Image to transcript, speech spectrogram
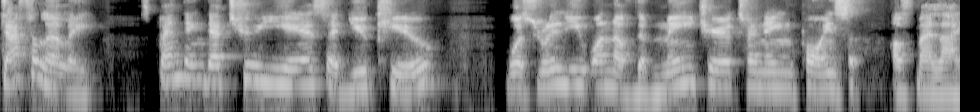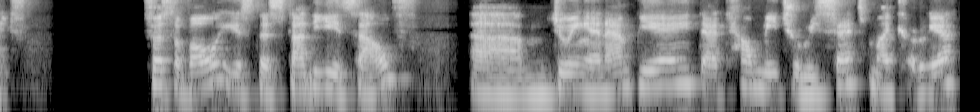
Definitely. Spending that two years at UQ was really one of the major turning points of my life. First of all, is the study itself, um, doing an MBA that helped me to reset my career.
